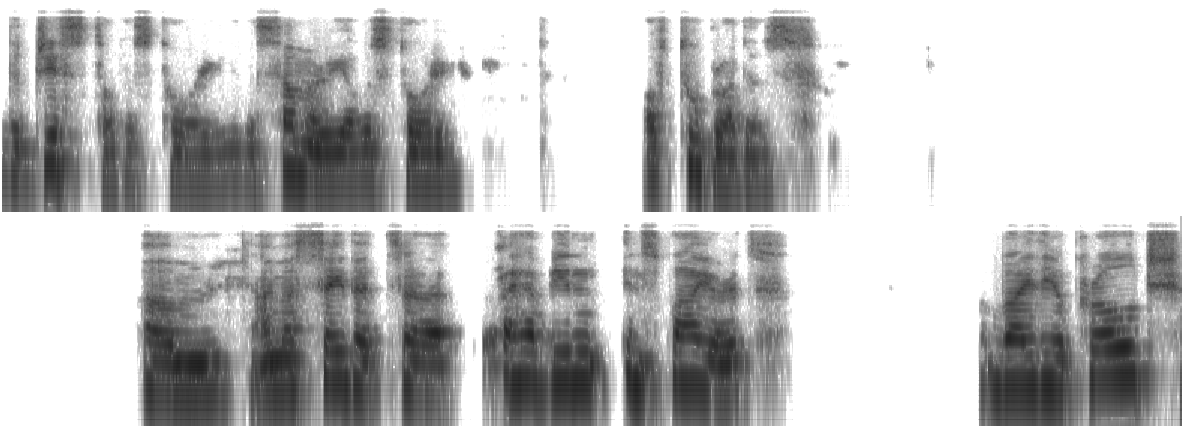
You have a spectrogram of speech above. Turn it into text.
the gist of a story, the summary of a story of two brothers. Um, I must say that uh, I have been inspired by the approach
